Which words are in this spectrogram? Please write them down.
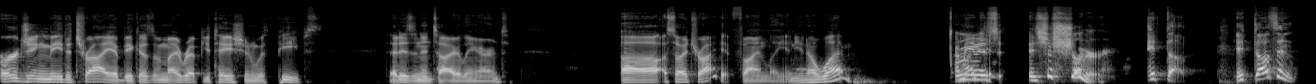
urging me to try it because of my reputation with Peeps. That isn't entirely earned. Uh, so I tried it finally, and you know what? I mean, like it's it's just sugar. it do, it doesn't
